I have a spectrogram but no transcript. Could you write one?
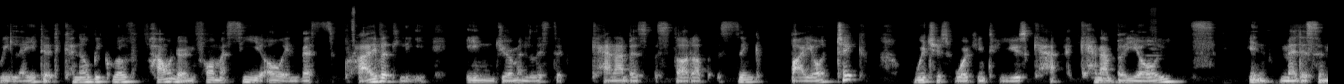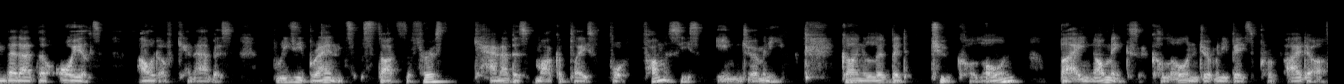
Related, Canopy Growth founder and former CEO invests privately in German-listed cannabis startup SynBiotic, which is working to use ca- cannabinoids in medicine that are the oils out of cannabis. Breezy Brands starts the first cannabis marketplace for pharmacies in Germany. Going a little bit to Cologne, Bionomics, a Cologne, Germany-based provider of,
